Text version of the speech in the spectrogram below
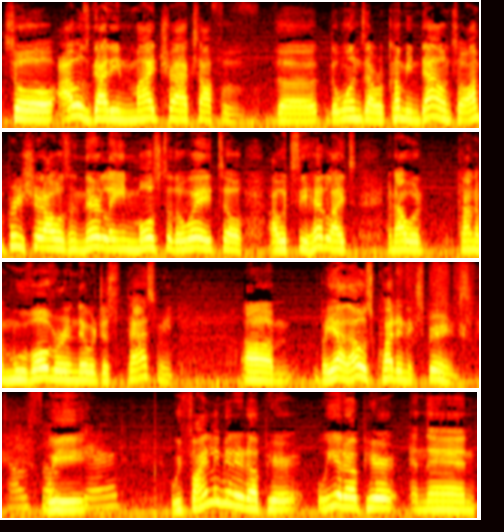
So I was guiding my tracks off of the the ones that were coming down. So I'm pretty sure I was in their lane most of the way till I would see headlights and I would kind of move over and they would just pass me. Um, but yeah, that was quite an experience. I was so We- scared. We finally made it up here. We get up here and then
